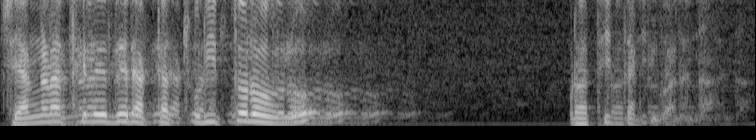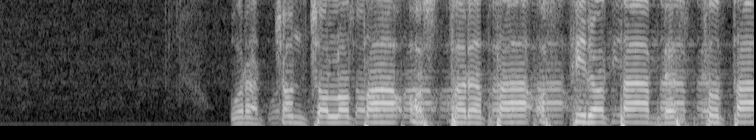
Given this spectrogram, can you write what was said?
চ্যাংড়া ছেলেদের একটা চরিত্র হলো, ওরা থাকতে পারে না। ওরা চঞ্চলতা, অস্থিরতা অস্থিরতা, ব্যস্ততা,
